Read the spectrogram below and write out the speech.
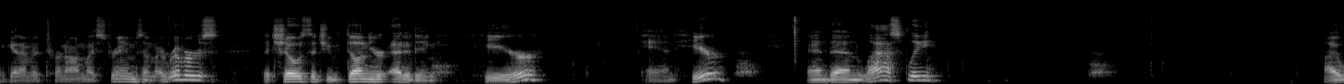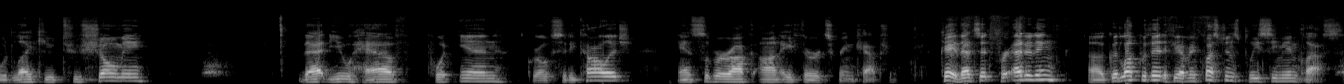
again, I'm going to turn on my streams and my rivers that shows that you've done your editing here and here. And then lastly, I would like you to show me that you have put in Grove City College and Slippery Rock on a third screen capture. Okay, that's it for editing. Uh, good luck with it. If you have any questions, please see me in class.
